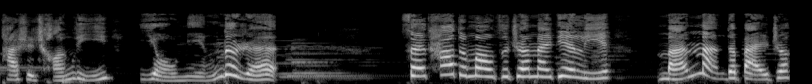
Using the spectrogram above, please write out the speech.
他是城里有名的人，在他的帽子专卖店里。满满的摆着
